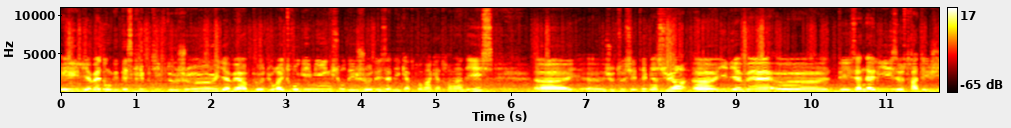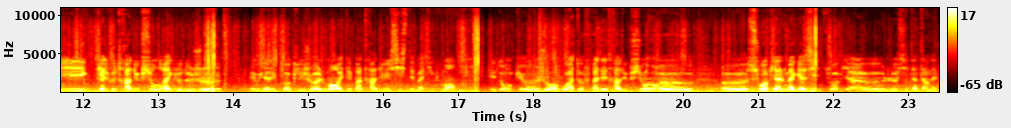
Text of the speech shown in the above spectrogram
et il y avait donc des descriptifs de jeux, il y avait un peu du rétro gaming sur des jeux des années 80-90, euh, euh, jeux de société bien sûr. Il y avait des analyses stratégiques, quelques traductions de règles de jeu. Et oui, à l'époque, les jeux allemands n'étaient pas traduits systématiquement. Et donc, euh, Jeux en boîte des traductions euh, euh, soit via le magazine, soit via euh, le site internet.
